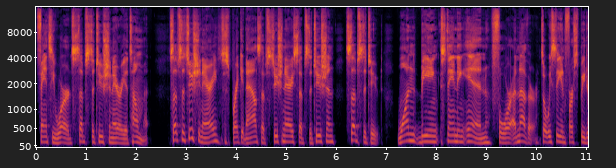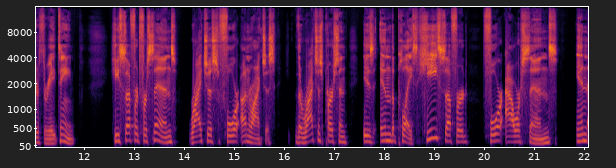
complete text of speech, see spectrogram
fancy words substitutionary atonement. Substitutionary, just break it down substitutionary, substitution, substitute. One being standing in for another. That's what we see in 1 Peter 3:18. He suffered for sins, righteous for unrighteous. The righteous person is in the place. He suffered for our sins in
